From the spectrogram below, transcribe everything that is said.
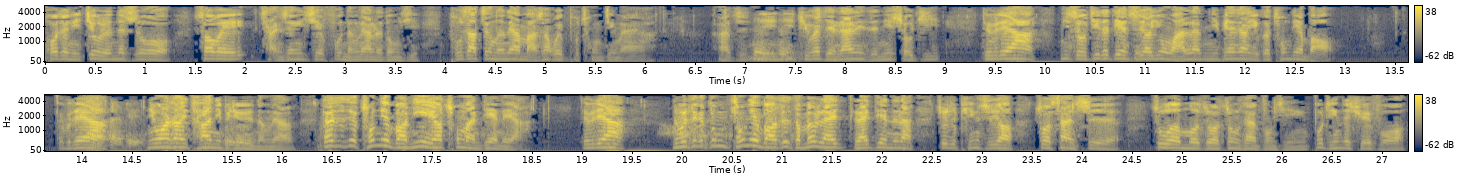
或者你救人的时候，稍微产生一些负能量的东西，菩萨正能量马上会补充进来啊。啊，只你你举个简单例子，你手机对不对啊？你手机的电池要用完了，你边上有个充电宝，对不对、啊你往上一插，你不就有能量了？但是这充电宝你也要充满电的呀，对不对啊？那么这个充充电宝是怎么来来电的呢？就是平时要做善事，诸恶莫作，众善奉行，不停的学佛，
